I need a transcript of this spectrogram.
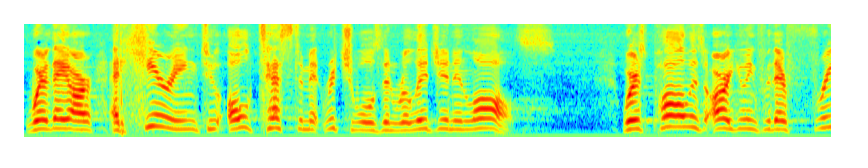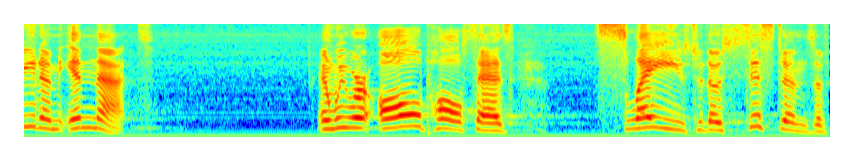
where they are adhering to Old Testament rituals and religion and laws. Whereas Paul is arguing for their freedom in that. And we were all, Paul says, slaves to those systems of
